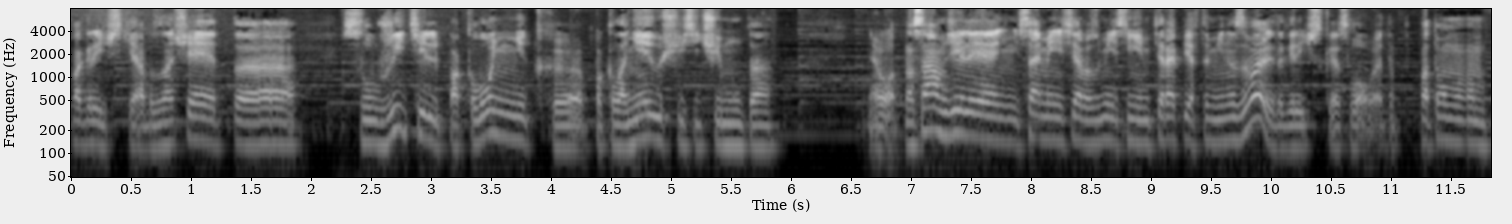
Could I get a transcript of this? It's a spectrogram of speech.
по-гречески обозначает э, служитель, поклонник, э, поклоняющийся чему-то. Вот. На самом деле, сами они себя, разумеется, никаким терапевтом не называли, это греческое слово. Это потом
